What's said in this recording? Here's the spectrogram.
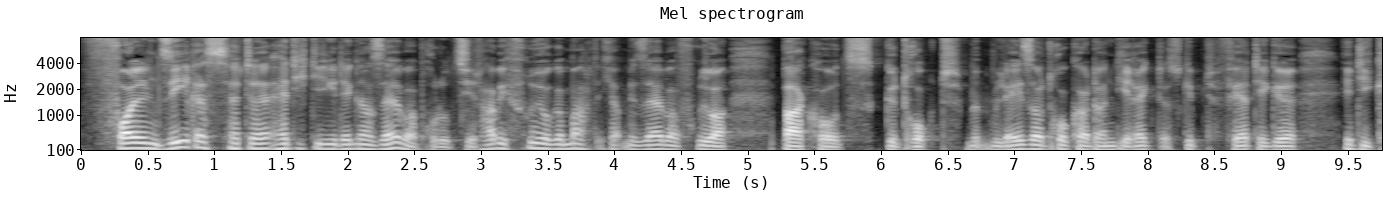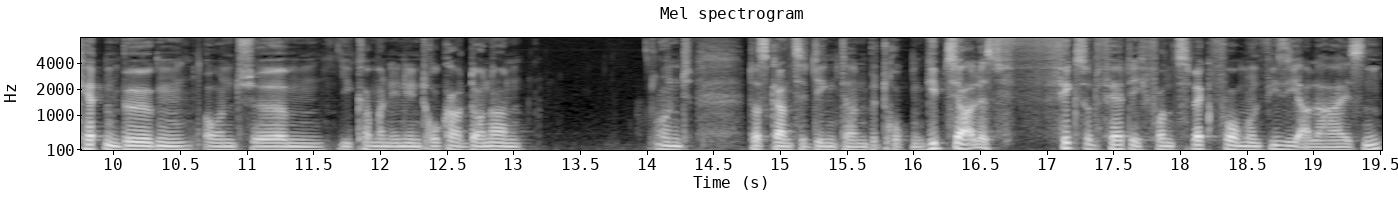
vollen Seerest hätte, hätte ich die Dinger selber produziert. Habe ich früher gemacht. Ich habe mir selber früher Barcodes gedruckt. Mit dem Laserdrucker dann direkt. Es gibt fertige Etikettenbögen und ähm, die kann man in den Drucker donnern und das ganze Ding dann bedrucken. Gibt es ja alles fix und fertig von Zweckform und wie sie alle heißen,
